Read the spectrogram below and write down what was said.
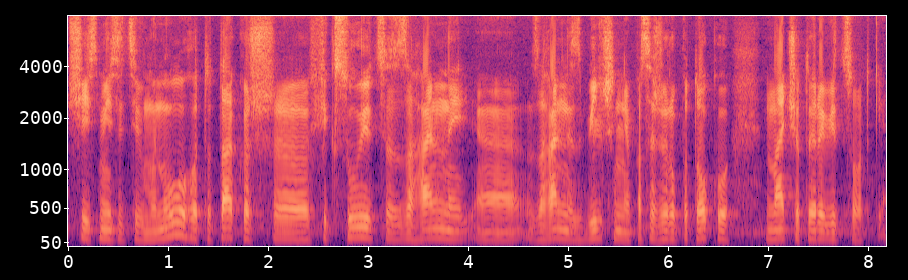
6 місяців минулого, то також е, фіксується загальний, е, загальне збільшення пасажиропотоку на 4%.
